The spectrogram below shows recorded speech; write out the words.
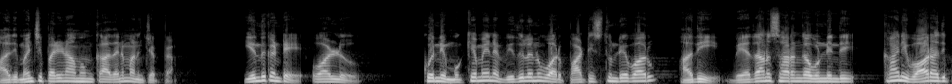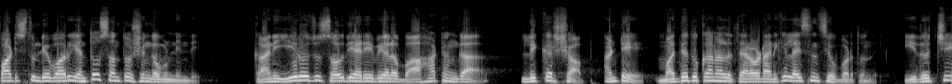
అది మంచి పరిణామం కాదని మనం చెప్పాం. ఎందుకంటే వాళ్ళు కొన్ని ముఖ్యమైన విధులను వారు పాటిస్తుండేవారు అది వేదానుసారంగా ఉండింది. కాని వారు అది పాటిస్తుండేవారు ఎంతో సంతోషంగా ఉండింది. కాని ఈరోజు సౌదీ అరేబియాలో బాహాటంగా లిక్కర్ షాప్ అంటే మద్య దుకాణాలు తెరవడానికి లైసెన్స్ ఇవ్వబడుతుంది. ఇదొచ్చి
